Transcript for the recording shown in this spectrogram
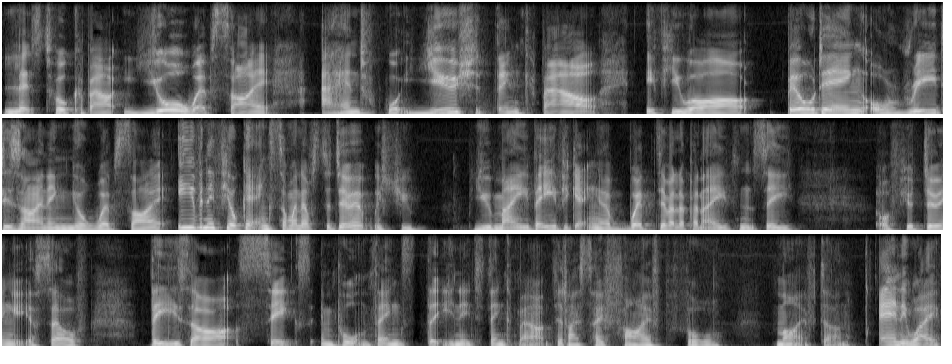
Let's talk about your website and what you should think about if you are building or redesigning your website, even if you're getting someone else to do it, which you you may be if you're getting a web development agency or if you're doing it yourself. These are six important things that you need to think about. Did I say five before? Might have done. Anyway,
